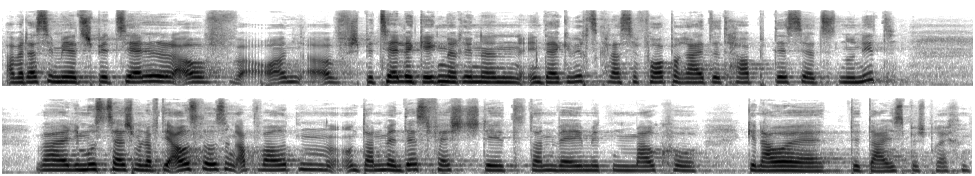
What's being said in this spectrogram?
Aber dass ich mir jetzt speziell auf, auf spezielle Gegnerinnen in der Gewichtsklasse vorbereitet habe, das jetzt noch nicht. Weil ich muss zuerst mal auf die Auslosung abwarten und dann, wenn das feststeht, dann werde ich mit dem Marco genaue Details besprechen.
